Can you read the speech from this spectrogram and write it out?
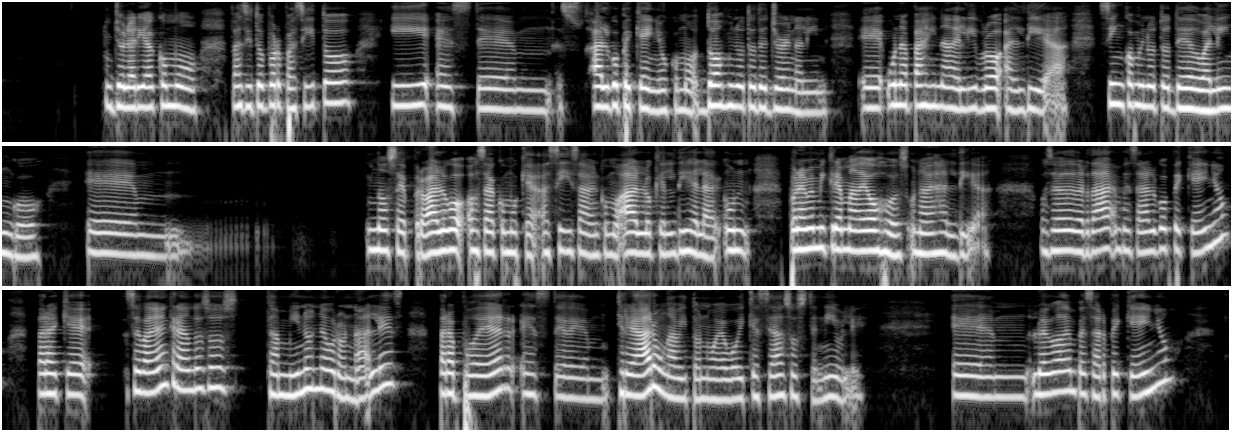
Yo le haría como pasito por pasito y este, mm, algo pequeño, como dos minutos de journaling, eh, una página de libro al día, cinco minutos de Duolingo, eh, no sé, pero algo, o sea, como que así, ¿saben? Como, ah, lo que él dije, la, un, ponerme mi crema de ojos una vez al día. O sea, de verdad, empezar algo pequeño para que se vayan creando esos caminos neuronales para poder este, crear un hábito nuevo y que sea sostenible. Em, luego de empezar pequeño,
